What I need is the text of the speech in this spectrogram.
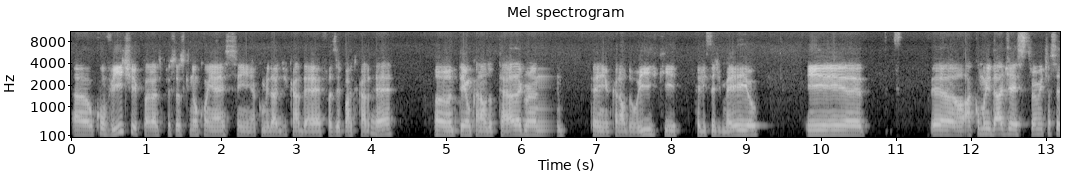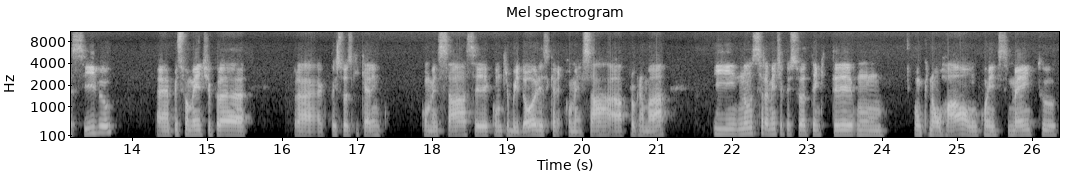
uh, o convite para as pessoas que não conhecem a comunidade de KDE, fazer parte do KDE. Uh, tem o canal do Telegram, tem o canal do Wiki, tem lista de e-mail. E uh, a comunidade é extremamente acessível, uh, principalmente para pessoas que querem começar a ser contribuidores, querem começar a programar. E não necessariamente a pessoa tem que ter um, um know-how, um conhecimento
